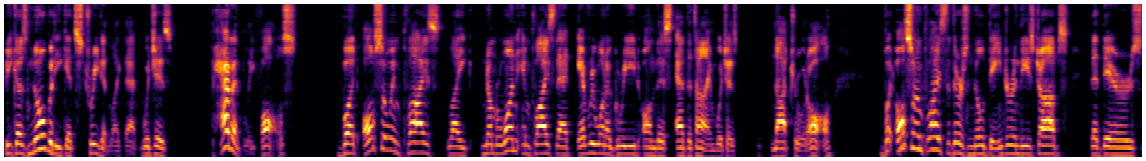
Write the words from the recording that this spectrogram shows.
because nobody gets treated like that which is patently false but also implies like number one implies that everyone agreed on this at the time which is not true at all but also implies that there's no danger in these jobs, that there's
